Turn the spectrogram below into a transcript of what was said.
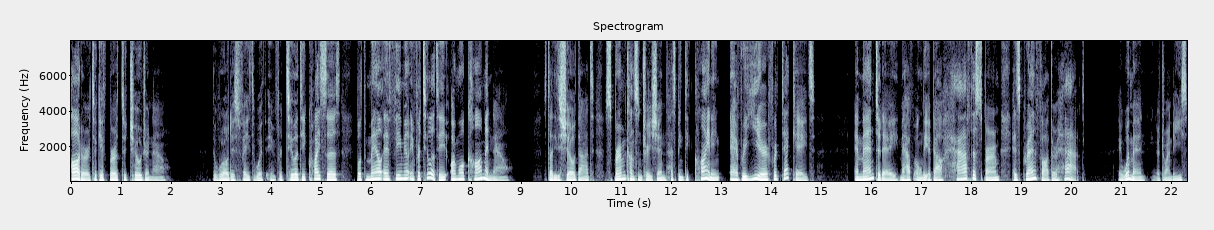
harder to give birth to children now. The world is faced with infertility crisis. Both male and female infertility are more common now. Studies show that sperm concentration has been declining every year for decades. A man today may have only about half the sperm his grandfather had. A woman in her 20s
